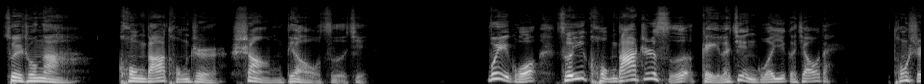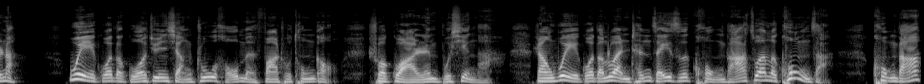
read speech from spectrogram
最终啊，孔达同志上吊自尽。魏国则以孔达之死给了晋国一个交代，同时呢。魏国的国君向诸侯们发出通告，说：“寡人不幸啊，让魏国的乱臣贼子孔达钻了空子。孔达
